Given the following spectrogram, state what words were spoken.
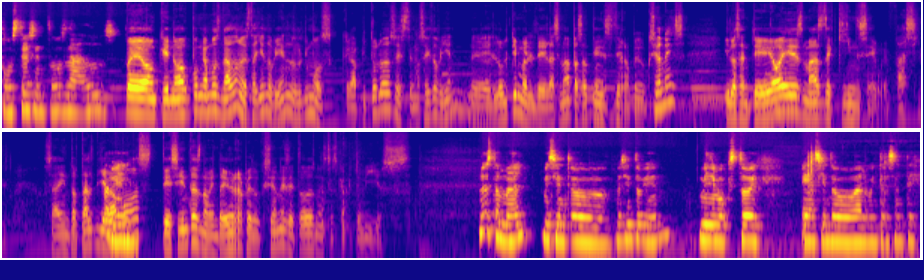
pósters en todos lados. Pero aunque no pongamos nada, nos está yendo bien. Los últimos capítulos este, nos ha ido bien. El último, el de la semana pasada, tiene 7 reproducciones. Y los anteriores, más de 15, güey. Fácil, güey. O sea, en total llevamos 391 reproducciones de todos nuestros capitulillos. No está mal, me siento, me siento bien. Mínimo que estoy eh, haciendo algo interesante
